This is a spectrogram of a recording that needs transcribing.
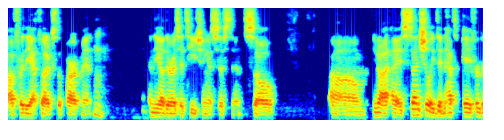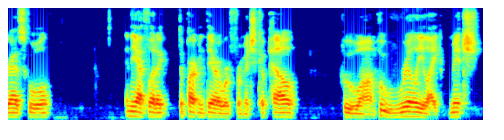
uh, for the athletics department, hmm. and the other as a teaching assistant. So um, you know, I, I, essentially didn't have to pay for grad school. In the athletic department there, I worked for Mitch Capel, who um, who really like Mitch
